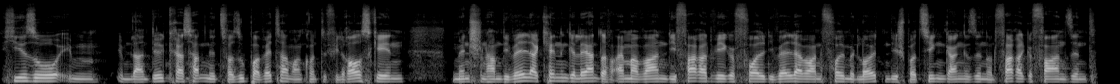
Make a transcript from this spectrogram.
Hier so im, im Land Dillkreis hatten wir zwar super Wetter, man konnte viel rausgehen, Menschen haben die Wälder kennengelernt. Auf einmal waren die Fahrradwege voll, die Wälder waren voll mit Leuten, die spazieren gegangen sind und Fahrrad gefahren sind.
